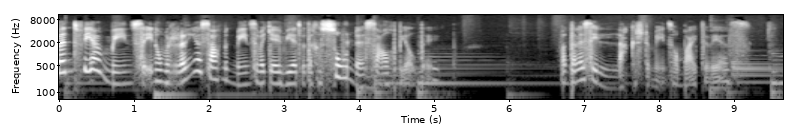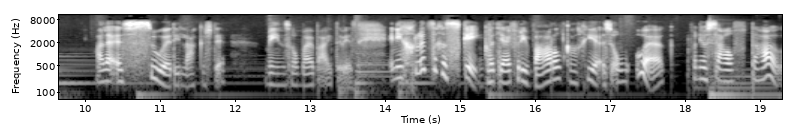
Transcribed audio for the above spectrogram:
Vind vir jou mense en omring jouself met mense wat jy weet wat 'n gesonde selfbeeld het. Want hulle is die lekkerste mense om by te wees. Hulle is so die lekkerste mense om by by te wees. En die grootste geskenk wat jy vir die wêreld kan gee is om ook van jouself te hou.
